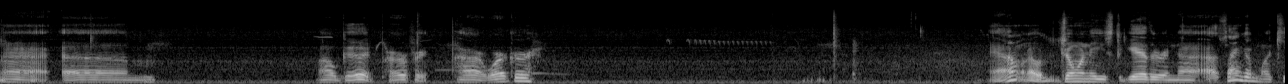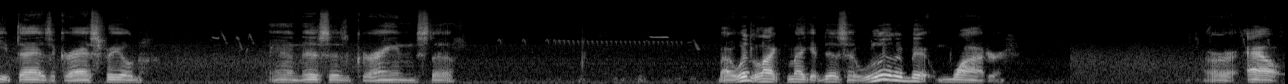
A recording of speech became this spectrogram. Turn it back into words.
Alright, um, oh good, perfect. Hire worker. And I don't know to join these together and not. I think I'm going to keep that as a grass field. And this is grain and stuff. But I would like to make it this a little bit wider. Or out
